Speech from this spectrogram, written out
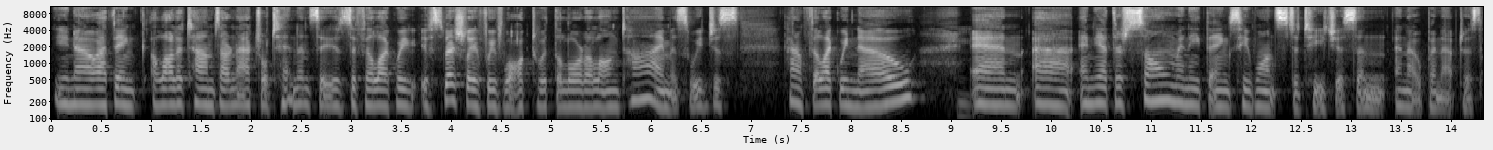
You know, I think a lot of times our natural tendency is to feel like we, especially if we've walked with the Lord a long time, is we just kind of feel like we know. And uh, and yet there's so many things he wants to teach us and, and open up to us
